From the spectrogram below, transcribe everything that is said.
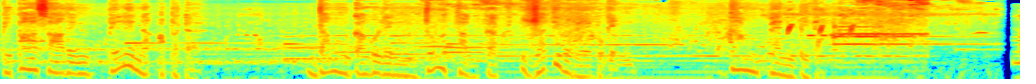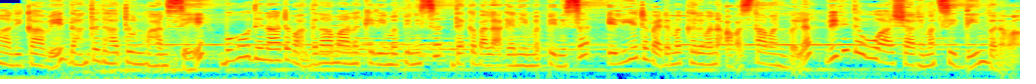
පිපාසාවෙන් පෙළෙන අපට දම් ගඟුලෙන් දුවතක්ගත් යතිවරයකුගෙන් දම් පැන්පිතක්. මාලිකාවේ දන්තධාතුන් වහන්සේ බොහෝ දෙනාට වන්දනාමාන කිරීම පිණිස දැක බලා ගැනීම පිණිස එලියට වැඩම කරවන අවස්ථාවන් වල විවිධ වූ ආශාර්යමත් සිද්ධීන් වනවා.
